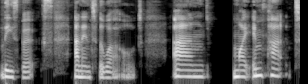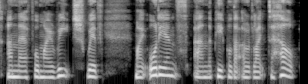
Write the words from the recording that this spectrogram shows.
these books and into the world. And my impact and therefore my reach with my audience and the people that I would like to help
